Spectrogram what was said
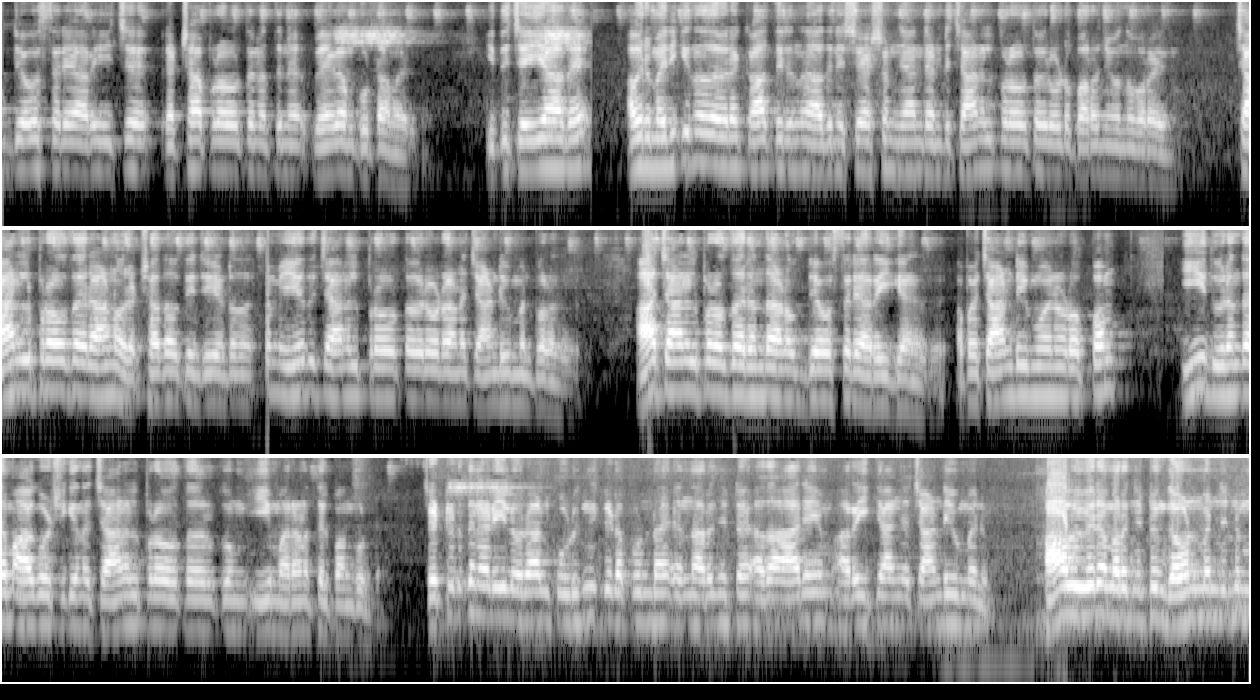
ഉദ്യോഗസ്ഥരെ അറിയിച്ച് രക്ഷാപ്രവർത്തനത്തിന് വേഗം കൂട്ടാമായിരുന്നു. ഇത് ചെയ്യാതെ അവർ മരിക്കുന്നത് വരെ കാത്തിരുന്ന് അതിനുശേഷം ഞാൻ രണ്ട് ചാനൽ പ്രവർത്തകരോട് പറഞ്ഞു എന്ന് പറയുന്നു. ചാനൽ പ്രവർത്തകരാണോ രക്ഷാദൗത്യം ചെയ്യേണ്ടത്? ഏത് ചാനൽ പ്രവർത്തകരോടാണ് ചാണ്ടി ഉമ്മൻ പറഞ്ഞത്? ആ ചാനൽ പ്രവർത്തകർ എന്താണ് ഉദ്യോഗസ്ഥരെ അറിയിക്കാനത് അപ്പോൾ ചാണ്ടിയുമ്മനോടൊപ്പം ഈ ദുരന്തം ആഘോഷിക്കുന്ന ചാനൽ പ്രവർത്തകർക്കും ഈ മരണത്തിൽ പങ്കുണ്ട്. കെട്ടിടത്തിനടിയിൽ ഒരാൾ കുടുങ്ങിക്കിടപ്പുണ്ട് എന്നറിഞ്ഞിട്ട് അത് ആരെയും അറിയിക്കാഞ്ഞ ചാണ്ടി ഉമ്മനും ആ വിവരം അറിഞ്ഞിട്ടും ഗവൺമെന്റിനും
